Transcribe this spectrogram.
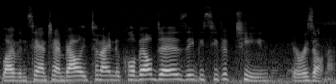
Live in Santan Valley tonight, Nicole Valdez, ABC 15, Arizona.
